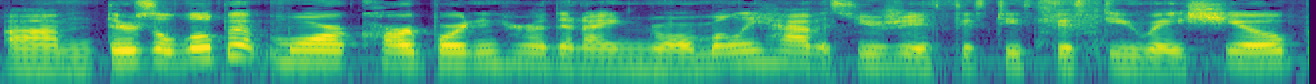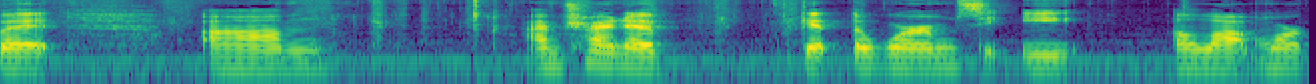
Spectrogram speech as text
Um, there's a little bit more cardboard in here than I normally have. It's usually a 50-50 ratio, but um, I'm trying to get the worms to eat a lot more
